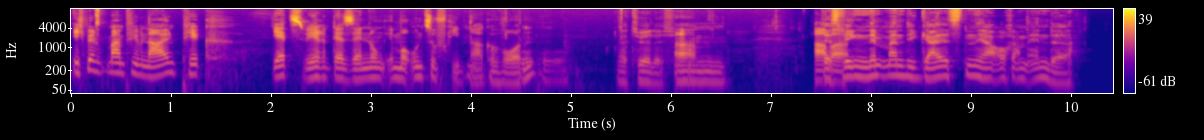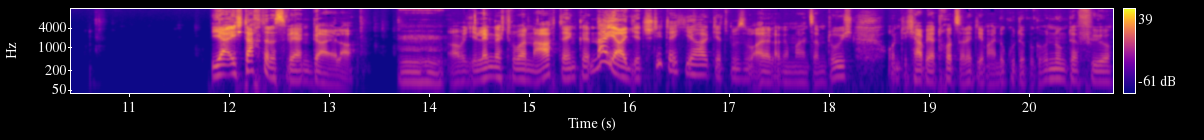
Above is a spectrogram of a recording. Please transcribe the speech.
Ich bin mit meinem finalen Pick jetzt während der Sendung immer unzufriedener geworden. Oh, oh. Natürlich. Ähm, Deswegen nimmt man die geilsten ja auch am Ende. Ja, ich dachte, das wäre ein geiler. Mhm. Aber je länger ich drüber nachdenke, naja, jetzt steht er hier halt, jetzt müssen wir alle da gemeinsam durch. Und ich habe ja trotz alledem eine gute Begründung dafür.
